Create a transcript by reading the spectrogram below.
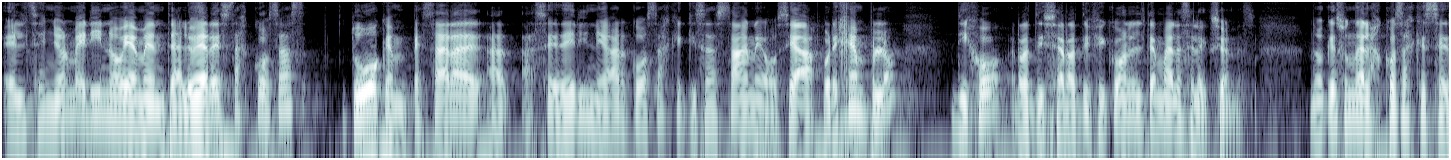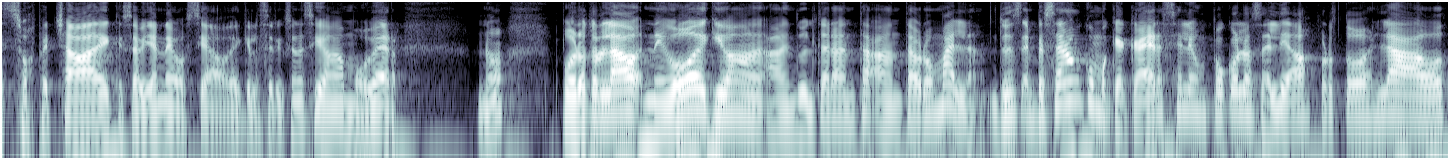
El señor Merino, obviamente, al ver estas cosas, tuvo que empezar a, a- a ceder y negar cosas que quizás estaban negociadas. Por ejemplo, dijo, se ratificó en el tema de las elecciones, ¿no? Que es una de las cosas que se sospechaba de que se había negociado, de que las elecciones se iban a mover, ¿no? Por otro lado, negó de que iban a, a indultar a, Anta, a Antauro Humala. Entonces empezaron como que a caérsele un poco los aliados por todos lados.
